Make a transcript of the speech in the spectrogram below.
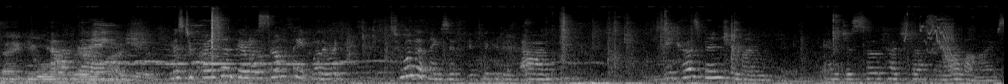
Thank you all very Thank much. you. Mr. President, there was something, well, there were two other things, if, if we could, um, because Benjamin had just so touched us in our lives,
